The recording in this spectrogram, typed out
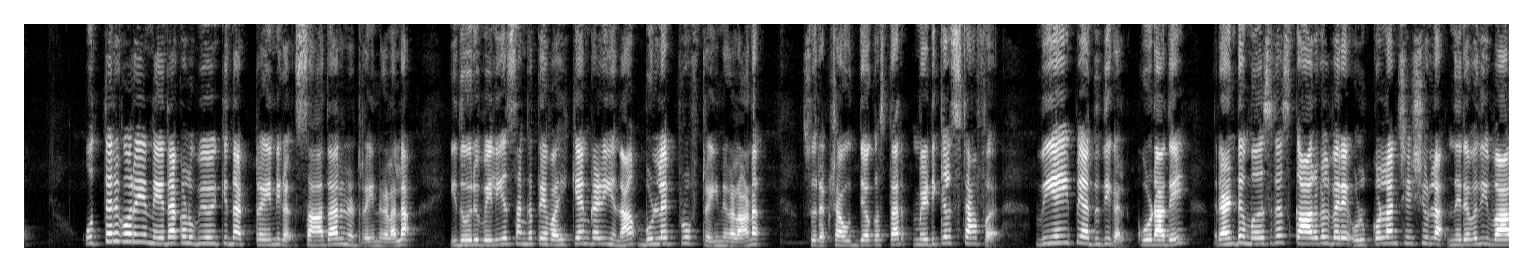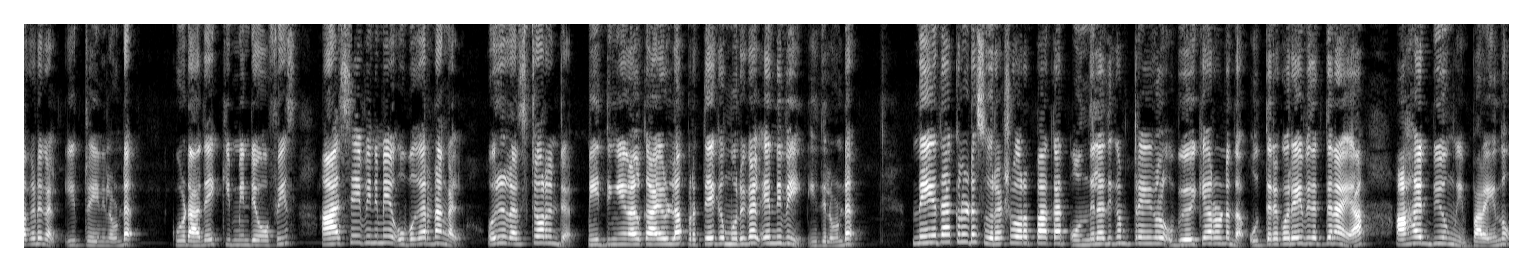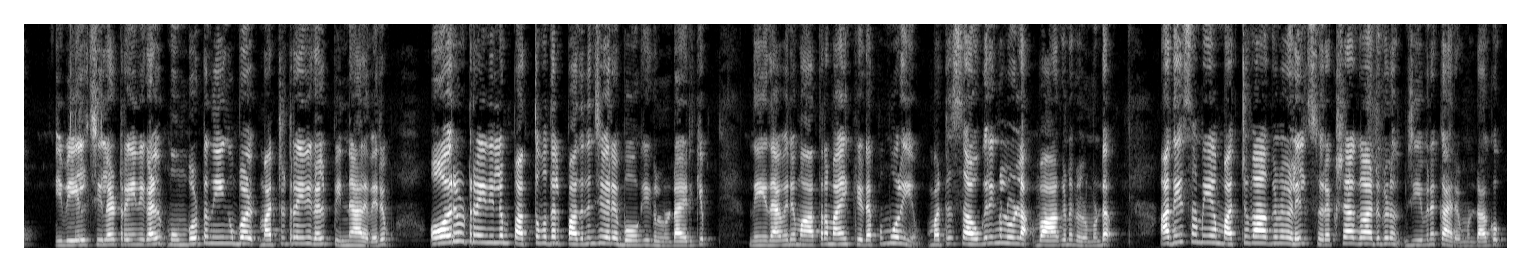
ഉത്തര കൊറിയൻ നേതാക്കൾ ഉപയോഗിക്കുന്ന ട്രെയിനുകൾ സാധാരണ ട്രെയിനുകളല്ല. ഇതൊരു വലിയ സംഘത്തെ വഹിക്കാൻ കഴിയുന്ന ബുള്ളറ്റ് പ്രൂഫ് ട്രെയിനുകളാണ് സുരക്ഷാ ഉദ്യോഗസ്ഥർ medical staff V I P അതിഥികൾ കൂടാതെ രണ്ട് മേഴ്സിഡസ് കാറുകൾ വരെ ഉൾക്കൊള്ളാൻ ശേഷിയുള്ള നിരവധി വാഗണുകൾ ഈ ട്രെയിനിലുണ്ട് കൂടാതെ കിമ്മിന്റെ ഓഫീസ് ആശയവിനിമയ ഉപകരണങ്ങൾ ഒരു റെസ്റ്റോറന്റ് മീറ്റിംഗുകൾക്കായുള്ള പ്രത്യേക മുറികൾ എന്നിവയും ഇതിലുണ്ട്. നേതാക്കളുടെ സുരക്ഷ ഉറപ്പാക്കാൻ ഒന്നിലധികം ട്രെയിനുകൾ ഉപയോഗിക്കാറുണ്ടെന്ന് ഉത്തര കൊറിയ വിദഗ്ധനായ അഹൻ ബ്യൂങ്മിൻ പറയുന്നു. ഇവയിൽ ചില ട്രെയിനുകൾ മുമ്പോട്ട് നീങ്ങുമ്പോൾ മറ്റു ട്രെയിനുകൾ പിന്നാലെ വരും. ഓരോ ട്രെയിനിലും പത്ത് മുതൽ പതിനഞ്ച് വരെ ബോഗികൾ ഉണ്ടായിരിക്കും നേതാവിന് മാത്രമായി കിടപ്പുമുറിയും മറ്റ് സൗകര്യങ്ങളുള്ള വാഗണുകളുമുണ്ട് അതേസമയം മറ്റു വാഗണുകളിൽ സുരക്ഷാ ഗാർഡുകളും ജീവനക്കാരും ഉണ്ടാകും.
